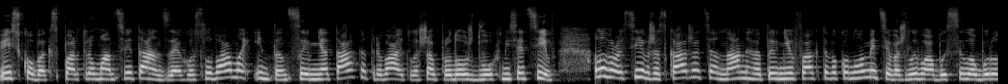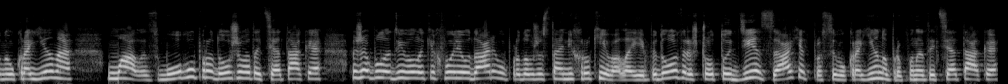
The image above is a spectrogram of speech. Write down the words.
військовий експерт Роман Світан. За його словами, інтенсивні атаки тривають лише впродовж двох місяців. Але в Росії вже скаржаться на негативні ефекти в економіці. Важливо, аби сили оборони України мали змогу продовжувати ці атаки. Вже було дві великі хвилі ударів упродовж останніх років, але є підозри, що тоді Захід просив Україну припинити ці атаки.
